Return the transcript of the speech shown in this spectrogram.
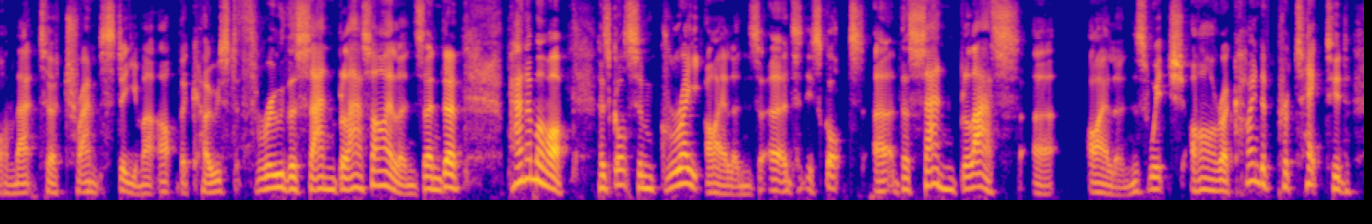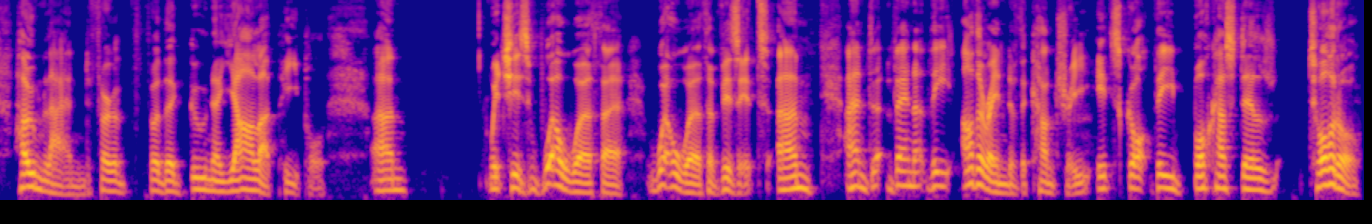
On that uh, tramp steamer up the coast through the San Blas Islands. And uh, Panama has got some great islands. Uh, it's got uh, the San Blas uh, Islands, which are a kind of protected homeland for, for the Gunayala people. Um, which is well worth a well worth a visit. Um, and then at the other end of the country, it's got the Bocas del Toro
